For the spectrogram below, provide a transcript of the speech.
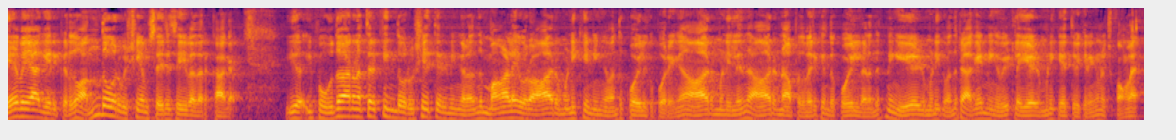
தேவையாக இருக்கிறதோ அந்த ஒரு விஷயம் சரி செய்வதற்காக. இப்போ உதாரணத்திற்கு இந்த ஒரு விஷயத்திற்கு நீங்கள் வந்து மாலை ஒரு ஆறு மணிக்கு நீங்கள் வந்து கோயிலுக்கு போகிறீங்க ஆறு மணிலேருந்து ஆறு நாற்பது வரைக்கும் இந்த கோயிலில் இருந்துட்டு நீங்கள் ஏழு மணிக்கு வந்துட்டு அகைன் நீங்கள் வீட்டில் ஏழு மணிக்கு ஏற்றி வைக்கிறீங்கன்னு வச்சுக்கோங்களேன்.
